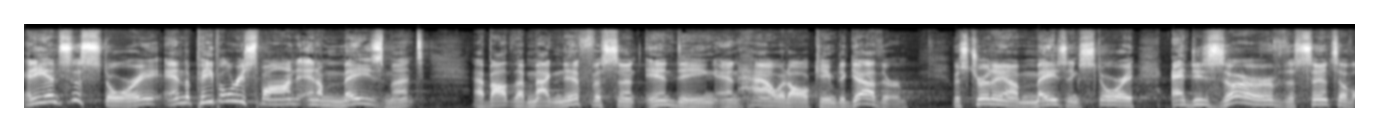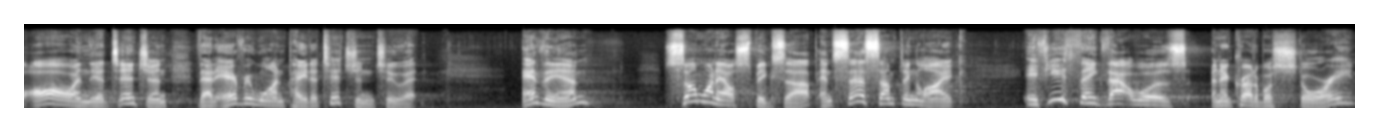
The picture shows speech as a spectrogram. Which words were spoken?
And he ends the story, and the people respond in amazement about the magnificent ending and how it all came together. It was truly an amazing story and deserved the sense of awe and the attention that everyone paid attention to it. And then someone else speaks up and says something like, If you think that was an incredible story,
